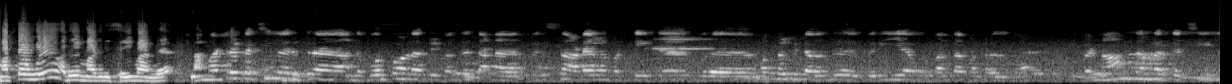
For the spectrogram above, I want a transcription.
மத்தவங்களும் அதே மாதிரி செய்வாங்க. மற்ற கட்சியில இருக்கிற அந்த பொறுப்பாளர்கள் வந்து தன்னை பெருசா அடையாளப்படுத்திட்டு ஒரு மக்கள்கிட்ட வந்து பெரிய ஒரு பந்தா பண்றதுக்கும் இப்ப நாம் தமிழர் கட்சியில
